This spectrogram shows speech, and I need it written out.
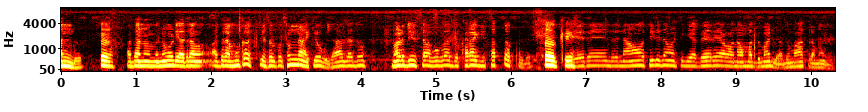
ಬಂದು ಅದನ್ನು ನೋಡಿ ಅದರ ಅದರ ಮುಖಕ್ಕೆ ಸ್ವಲ್ಪ ಸುಣ್ಣ ಹಾಕಿ ಹೋಗುದು. ಆಗ ಅದು ಮರು ದಿವಸ ಆಗುವಾಗ ಅದು ಕರಗಿ ಸತ್ತೋಗ್ತದೆ. ಬೇರೆ ಅಂದ್ರೆ ನಾವು ತಿಳಿದ ಮಟ್ಟಿಗೆ ಬೇರೆ ನಾವು ಮದ್ದು ಮಾಡಿದ್ವಿ ಅದು ಮಾತ್ರ ಮಾಡಿದೆ.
